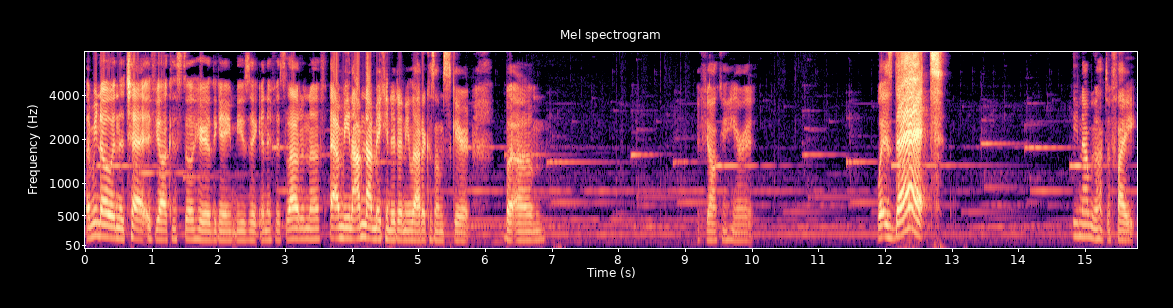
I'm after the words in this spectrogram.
Let me know in the chat if y'all can still hear the game music and if it's loud enough. I mean, I'm not making it any louder because I'm scared, but um, if y'all can hear it. What is that? See, now we don't have to fight.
